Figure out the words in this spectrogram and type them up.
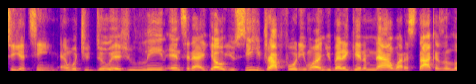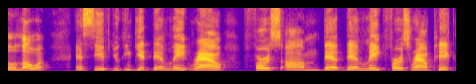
to your team. And what you do is you lean into that. Yo, you see, you dropped 41. You better get them now while the stock is a little lower and see if you can get their late round first, um, their, their late first round pick,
